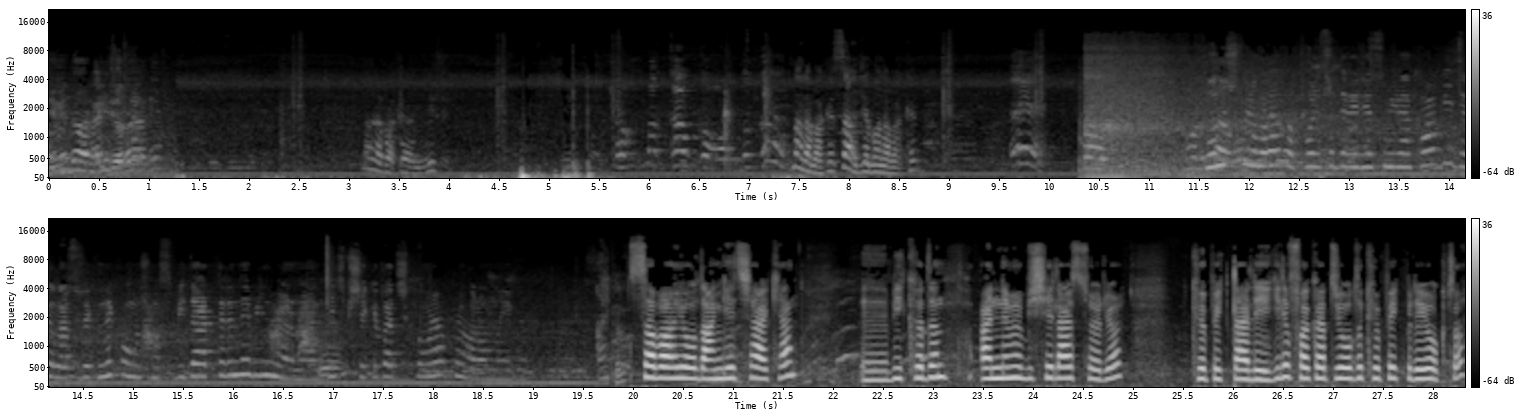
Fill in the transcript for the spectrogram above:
Kimi davet ediyorlar? Bana bakar mıyız? Bana bakın, sadece bana bakın. Konuşmuyorlar ama polise de veriyorsun bilmem kavga ediyorlar sürekli ne konuşması bir dertleri ne bilmiyorum yani hiçbir şekilde açıklama yapmıyorlar onunla ilgili. Sabah yoldan geçerken e, bir kadın anneme bir şeyler söylüyor köpeklerle ilgili fakat yolda köpek bile yoktu.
